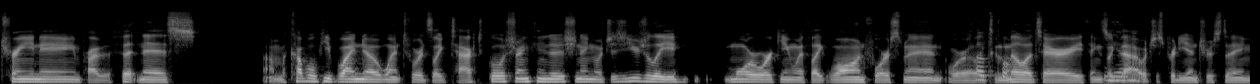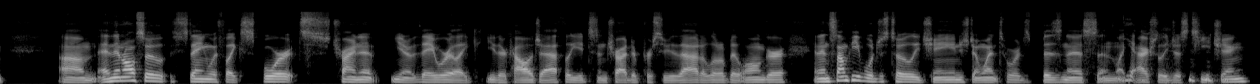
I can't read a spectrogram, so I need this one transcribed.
training, private fitness. Um, a couple people I know went towards like tactical strength and conditioning, which is usually more working with like law enforcement or like That's the cool. military, things like yeah. that, which is pretty interesting. Um, and then also staying with like sports, trying to, you know, they were like either college athletes and tried to pursue that a little bit longer. And then some people just totally changed and went towards business and like yeah. actually just teaching.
